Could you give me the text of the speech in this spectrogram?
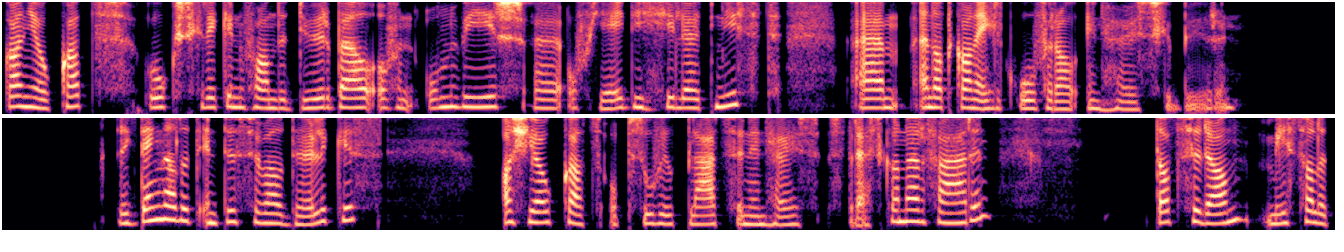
kan jouw kat ook schrikken van de deurbel of een onweer uh, of jij die heel luid niest. Um, en dat kan eigenlijk overal in huis gebeuren. Ik denk dat het intussen wel duidelijk is als jouw kat op zoveel plaatsen in huis stress kan ervaren, dat ze dan meestal het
